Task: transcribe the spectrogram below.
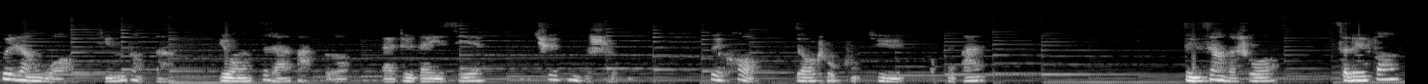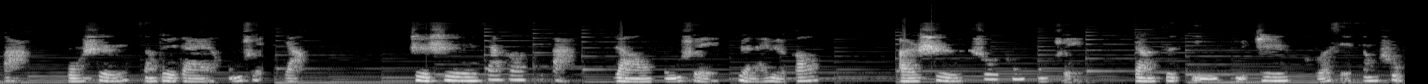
会让我平等的用自然法则来对待一些不确定的事物，最后消除恐惧和不安。形象的说，此类方法不是像对待洪水一样，只是加高堤坝，让洪水越来越高。而是疏通洪水，让自己与之和谐相处，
